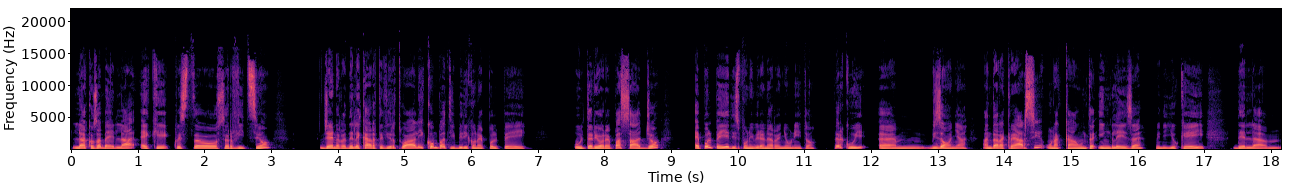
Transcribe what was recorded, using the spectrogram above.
La cosa bella è che questo servizio genera delle carte virtuali compatibili con Apple Pay. Ulteriore passaggio, Apple Pay è disponibile nel Regno Unito. Per cui ehm, bisogna andare a crearsi un account inglese, quindi UK, del, um,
